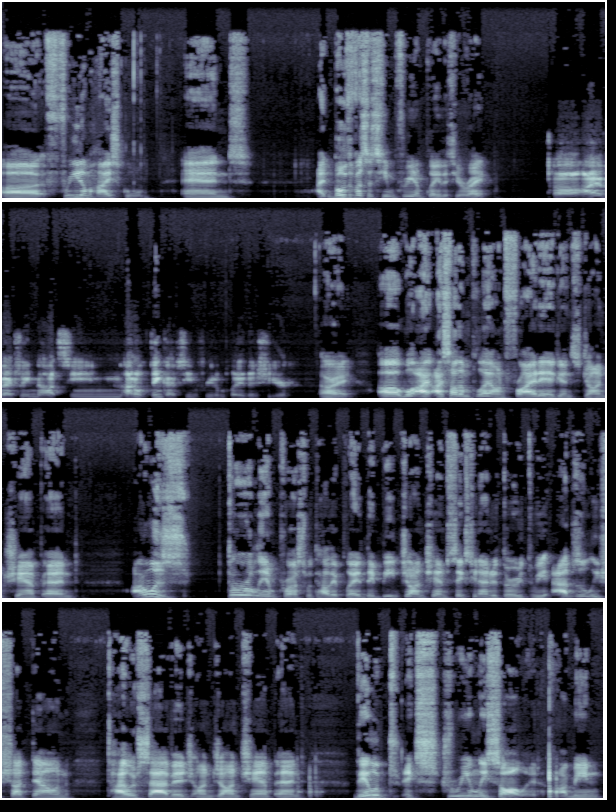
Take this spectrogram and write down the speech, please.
uh, Freedom High School, and I, both of us have seen Freedom play this year, right? Uh, I have actually not seen. I don't think I've seen Freedom play this year. All right. Uh, well, I, I saw them play on Friday against John Champe, and I was thoroughly impressed with how they played. They beat John Champe 69 to 33, absolutely shut down Tyler Savage on John Champe, and they looked extremely solid. I mean,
